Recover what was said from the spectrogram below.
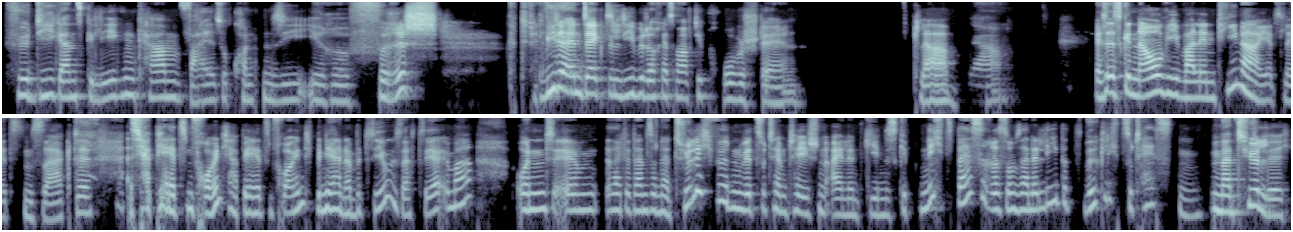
für die ganz gelegen kam, weil so konnten sie ihre frisch wiederentdeckte Liebe doch jetzt mal auf die Probe stellen. Klar. Ja. Es ist genau wie Valentina jetzt letztens sagte. Also ich habe ja jetzt einen Freund, ich habe ja jetzt einen Freund, ich bin ja in einer Beziehung, sagt sie ja immer. Und ähm, sagte dann so, natürlich würden wir zu Temptation Island gehen. Es gibt nichts Besseres, um seine Liebe wirklich zu testen. Natürlich.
